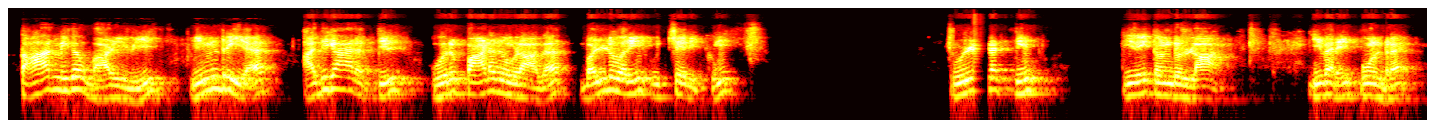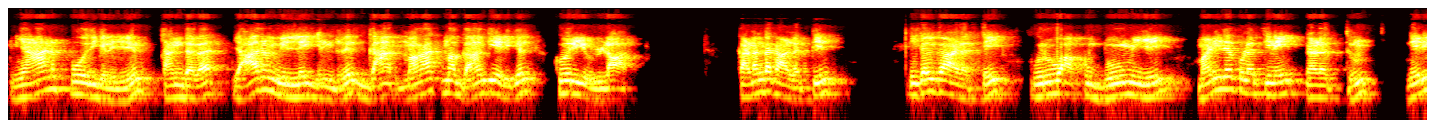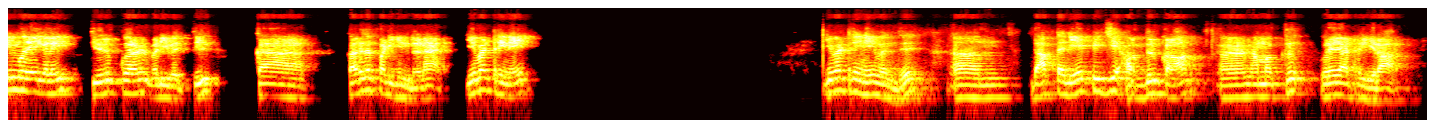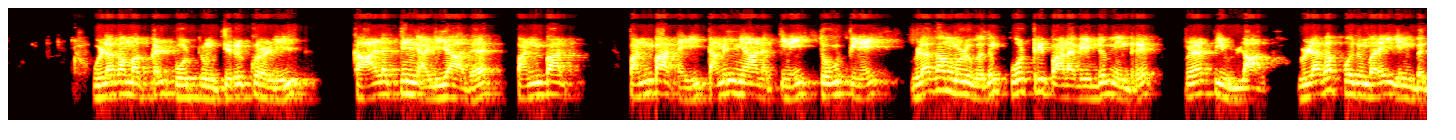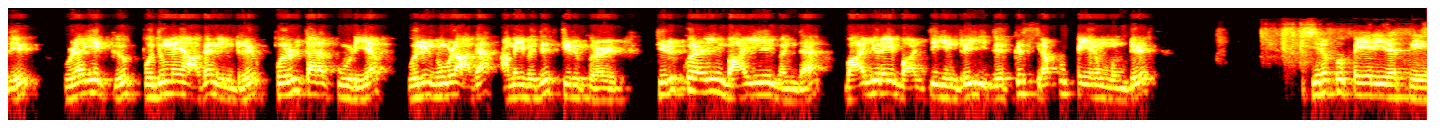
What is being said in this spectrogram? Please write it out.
தார்மீக வாழ்வில் இன்றைய அதிகாரத்தில் ஒரு பாடநூலாக வள்ளுவரின் உச்சரிக்கும் உள்ளத்தின் இதை தந்துள்ளார். இவரை போன்ற ஞான போதிகளையும் தந்தவர் யாரும் இல்லை என்று கா- மகாத்மா காந்தியடிகள் கூறியுள்ளார். கடந்த காலத்தில் நிகழ்காலத்தை உருவாக்கும் பூமியை மனித குலத்தினை நடத்தும் நெறிமுறைகளை திருக்குறள் வடிவத்தில் க கருதப்படுகின்றன. இவற்றினை இவற்றினை வந்து டாக்டர் ஏபிஜே அப்துல் கலாம் நமக்கு உரையாற்றுகிறார். உலக மக்கள் போற்றும் திருக்குறளில் காலத்தின் அழியாத பண்பாட் பண்பாட்டை தமிழ் ஞானத்தினை தொகுப்பினை உலகம் முழுவதும் போற்றி பாட வேண்டும் என்று உணர்த்தியுள்ளார் உலக பொதுமறை என்பது உலகிற்கு பொதுமையாக நின்று பொருள் தரக்கூடிய ஒரு நூலாக அமைவது திருக்குறள். திருக்குறளின் வாயிலில் வந்த வாயுரை வாழ்த்து என்று இதற்கு சிறப்பு பெயரும் உண்டு. சிறப்பு பெயர் இதற்கு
